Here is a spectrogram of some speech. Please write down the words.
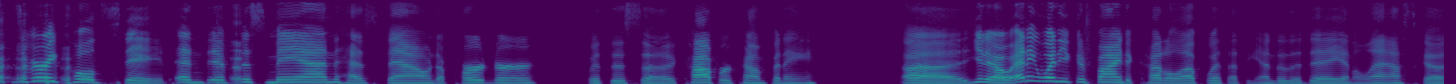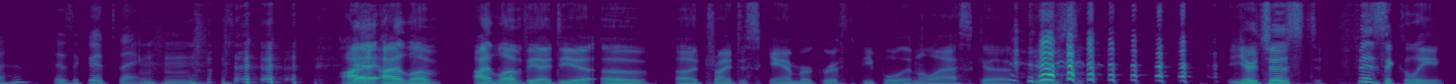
it's a very cold state. And if this man has found a partner with this uh, copper company, uh, you know, anyone you could find to cuddle up with at the end of the day in Alaska is a good thing. Mhm. I, I love I love the idea of uh, trying to scam or grift people in Alaska. you're just physically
